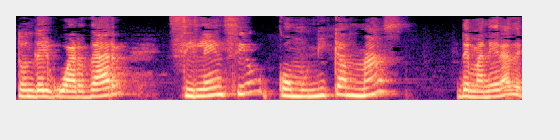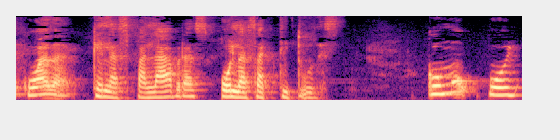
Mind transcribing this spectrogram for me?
donde el guardar silencio comunica más de manera adecuada que las palabras o las actitudes. ¿Cómo voy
